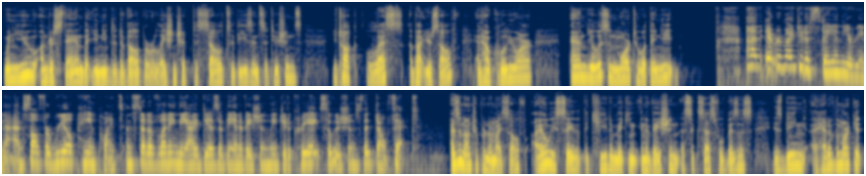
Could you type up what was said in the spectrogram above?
When you understand that you need to develop a relationship to sell to these institutions, you talk less about yourself and how cool you are, and you listen more to what they need. And it reminds you to stay in the arena and solve for real pain points instead of letting the ideas of the innovation lead you to create solutions that don't fit. As an entrepreneur myself, I always say that the key to making innovation a successful business is being ahead of the market,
